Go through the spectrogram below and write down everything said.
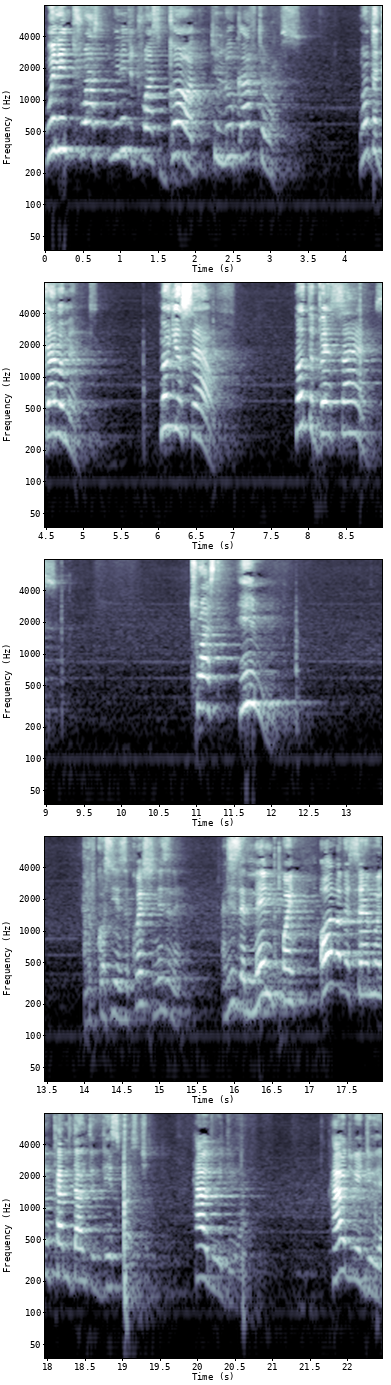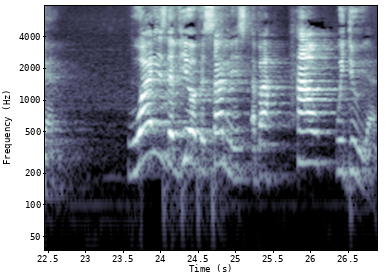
We need, trust, we need to trust God to look after us, not the government, not yourself, not the best science. Trust Him. And of course, here's the question, isn't it? And this is the main point. All of the sermon comes down to this question How do we do that? How do we do that? What is the view of the psalmist about how we do that?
